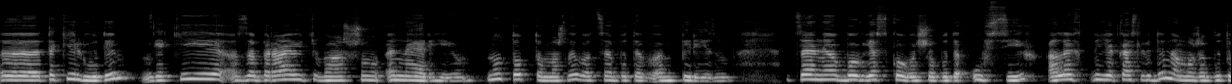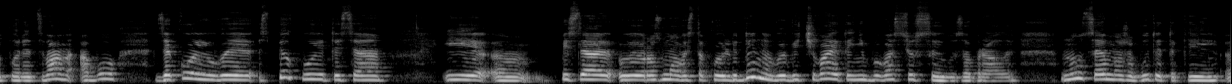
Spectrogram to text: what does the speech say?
е, такі люди, які забирають вашу енергію. Ну, тобто, можливо, це буде вампіризм. Це не обов'язково, що буде у всіх, але якась людина може бути поряд з вами, або з якою ви спілкуєтеся. І е, після е, розмови з такою людиною ви відчуваєте, ніби вас всю силу забрали. Ну, це може бути такий е,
